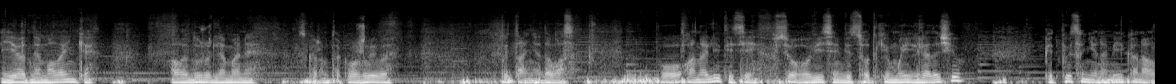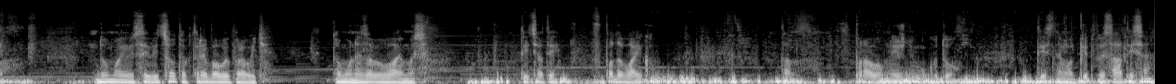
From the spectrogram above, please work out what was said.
Є одне маленьке, але дуже для мене, скажімо так, важливе питання до вас. По аналітиці всього 8% моїх глядачів підписані на мій канал. Думаю, цей відсоток треба виправити. Тому не забуваємось тицяти вподобайку. Там в правому нижньому куту тиснемо підписатися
